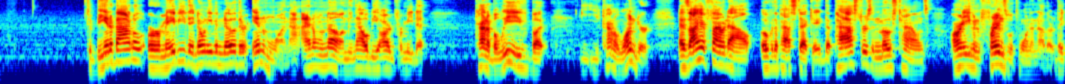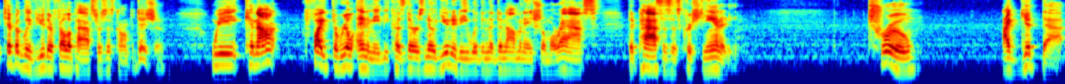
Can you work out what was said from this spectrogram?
to be in a battle, or maybe they don't even know they're in one. I, I don't know. I mean, that would be hard for me to kind of believe, but you kind of wonder. As I have found out over the past decade, that pastors in most towns aren't even friends with one another. They typically view their fellow pastors as competition. We cannot fight the real enemy because there is no unity within the denominational morass that passes as Christianity. True, I get that.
